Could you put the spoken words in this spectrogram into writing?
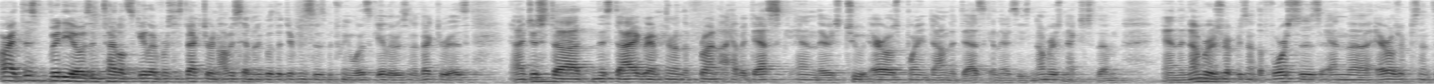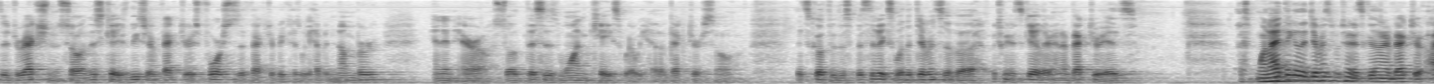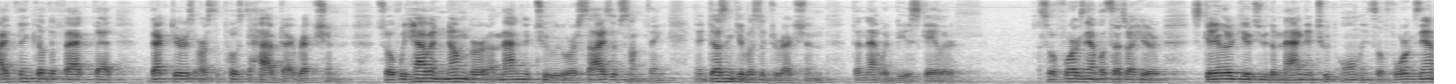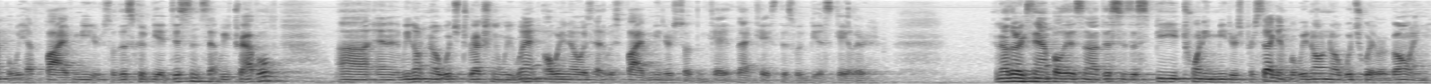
All right, this video is entitled Scalar versus Vector, and obviously I'm going to go through the differences between what a scalar is and a vector is. And I just, uh, in this diagram here on the front, I have a desk, and there's two arrows pointing down the desk, and there's these numbers next to them. And the numbers represent the forces, and the arrows represent the direction. So in this case, these are vectors. Force is a vector because we have a number and an arrow. So this is one case where we have a vector. So let's go through the specifics of what the difference of a, between a scalar and a vector is. When I think of the difference between a scalar and a vector, I think of the fact that vectors are supposed to have direction. So if we have a number, a magnitude, or a size of something, and it doesn't give us a direction, then that would be a scalar. So for example, it says right here, scalar gives you the magnitude only. So for example, we have five meters. So this could be a distance that we traveled, uh, and we don't know which direction we went. All we know is that it was five meters. So in that case, this would be a scalar. Another example is uh, this is a speed 20 meters per second, but we don't know which way we're going.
